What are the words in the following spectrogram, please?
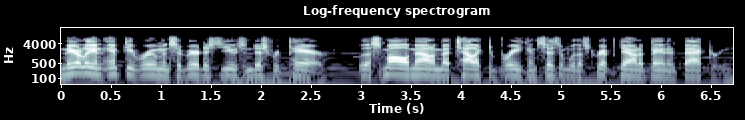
merely an empty room in severe disuse and disrepair, with a small amount of metallic debris consistent with a stripped-down abandoned factory.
